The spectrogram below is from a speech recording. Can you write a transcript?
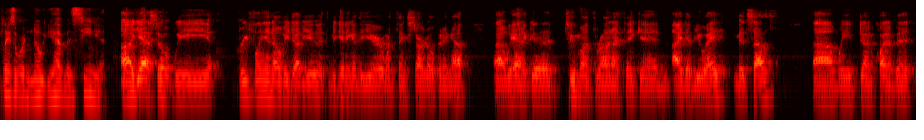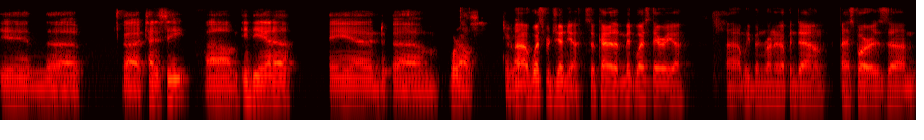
places where no you haven't been seen yet. Uh, yeah, so we briefly in OVW at the beginning of the year when things started opening up. Uh, we had a good two month run, I think, in IWA Mid South. Um, we've done quite a bit in the, uh, Tennessee, um, Indiana, and um, where else? Uh, West Virginia, so kind of the Midwest area. Uh, we've been running up and down as far as um,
